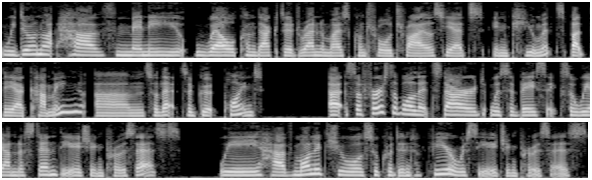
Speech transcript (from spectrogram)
we do not have many well conducted randomized controlled trials yet in humans, but they are coming. Um, so, that's a good point. Uh, so, first of all, let's start with the basics. So, we understand the aging process. We have molecules who could interfere with the aging process.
